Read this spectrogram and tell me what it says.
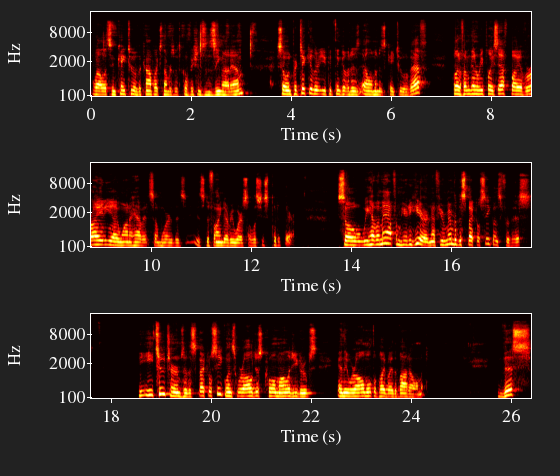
well, it's in K2 of the complex numbers with coefficients in Z mod M. So in particular, you could think of it as element as K2 of F. But if I'm going to replace F by a variety, I want to have it somewhere that's it's defined everywhere. So let's just put it there. So we have a map from here to here. Now, if you remember the spectral sequence for this, the E2 terms of the spectral sequence were all just cohomology groups, and they were all multiplied by the Bott element. This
